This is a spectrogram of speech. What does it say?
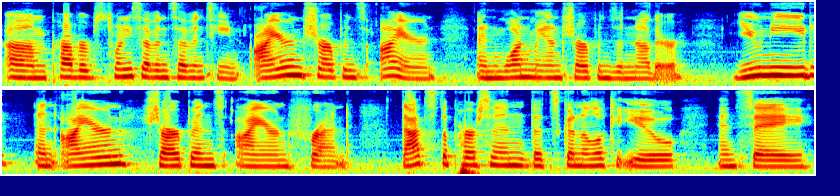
um, proverbs 27 17 iron sharpens iron and one man sharpens another. You need an iron sharpens iron friend. That's the person that's going to look at you and say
